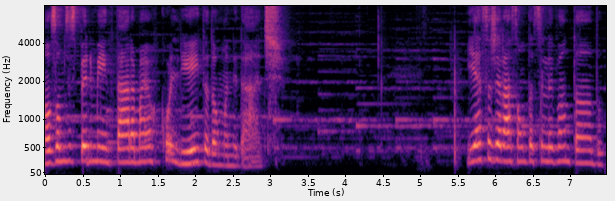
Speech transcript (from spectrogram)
Nós vamos experimentar a maior colheita da humanidade. E essa geração está se levantando,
